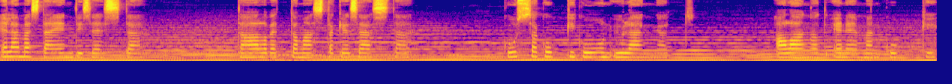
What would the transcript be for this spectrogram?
elämästä entisestä talvettomasta kesästä, kussa kukki kuun ylängöt, alangot enemmän kukki.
